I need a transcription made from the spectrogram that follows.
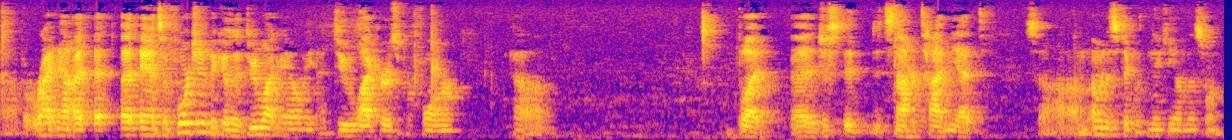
Uh, but right now, I, I, and it's unfortunate because I do like Naomi, I do like her as a performer, um, but uh, just it, it's not her time yet. So I'm, I'm going to stick with Nikki on this one.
